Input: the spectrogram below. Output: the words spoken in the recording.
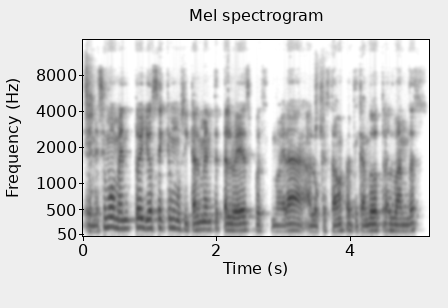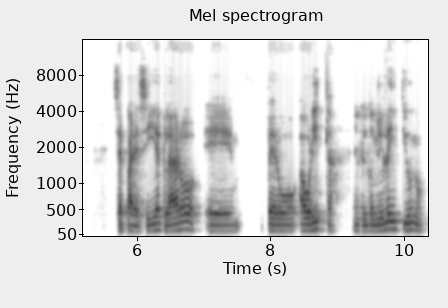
En ese momento yo sé que musicalmente tal vez pues no era a lo que estábamos platicando de otras bandas, se parecía, claro, eh, pero ahorita, en el 2021,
